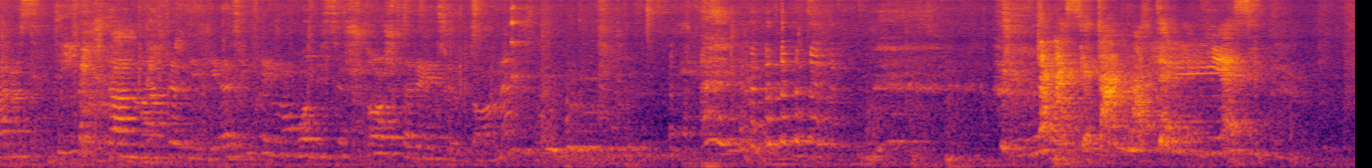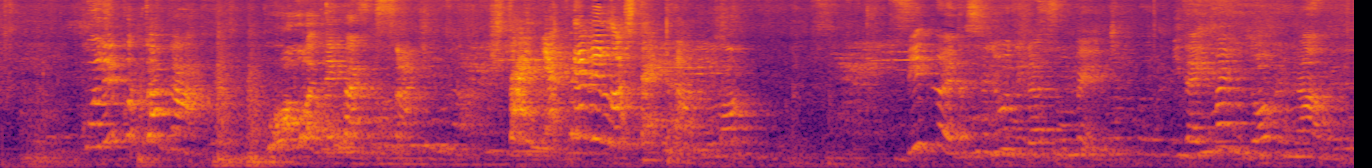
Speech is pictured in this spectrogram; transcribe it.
Danas dan maternjeg jezika i moglo bi se što šta reći o tome. Danas je dan maternjeg jezika. Koliko toga povoda ima za svaki? Šta je nepravilno, šta je pravilno? Bitno je da se ljudi razumeju i da imaju dobre namere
